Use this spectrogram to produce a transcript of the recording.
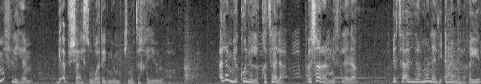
مثلهم بأبشع صور يمكن تخيلها ألم يكن القتلة بشرا مثلنا يتألمون لألم الغير؟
